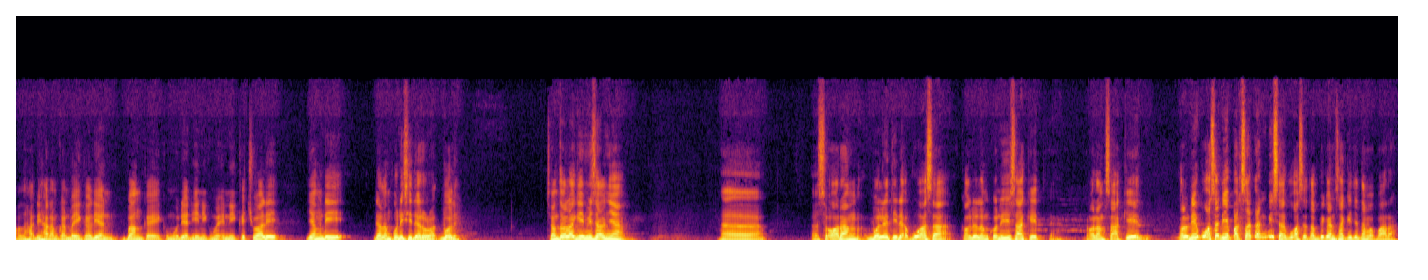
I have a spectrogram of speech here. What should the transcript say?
Allah diharamkan bagi kalian bangkai kemudian ini kemudian ini kecuali yang di dalam kondisi darurat boleh. Contoh lagi misalnya uh, seorang boleh tidak puasa kalau dalam kondisi sakit. Orang sakit, kalau dia puasa dia paksakan bisa puasa tapi kan sakitnya tambah parah.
